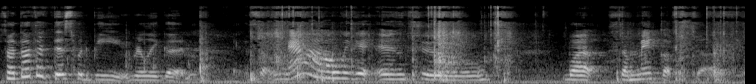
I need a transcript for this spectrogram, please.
So I thought that this would be really good. So now we get into what some makeup stuff.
